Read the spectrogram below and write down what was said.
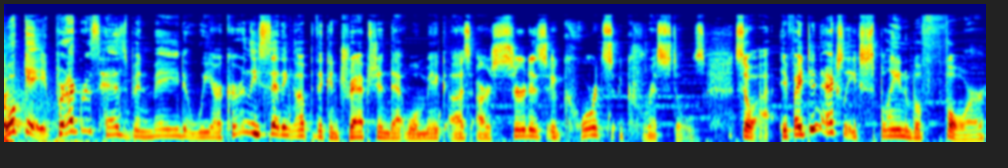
Okay, progress has been made. We are currently setting up the contraption that will make us our Certus quartz crystals. So uh, if I didn't actually explain before,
